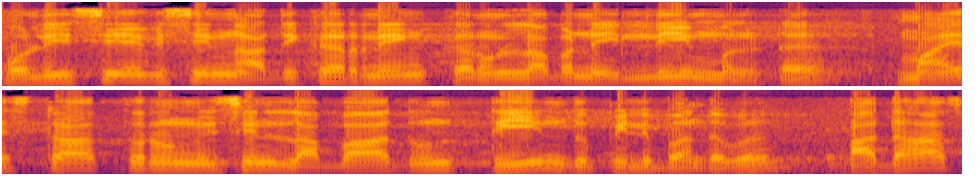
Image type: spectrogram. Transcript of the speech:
පොලිසිය විසින් අධිකරණයෙන් කරනු ලබන ඉල්ලීම් වලට මහේස්ත්‍රාත්වරුන් විසින් ලබා දුන් තීන්දුව පිළිබඳව අදහස්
